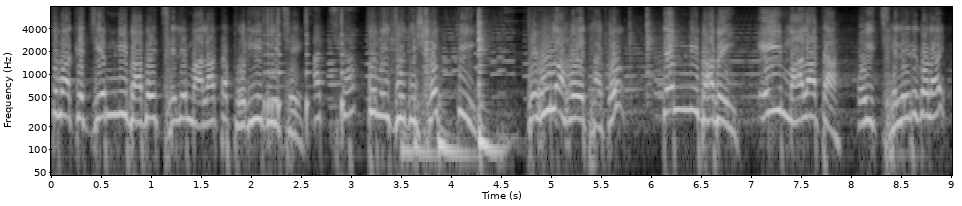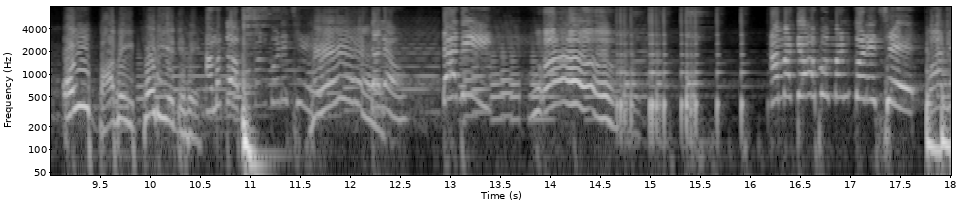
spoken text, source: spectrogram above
তোমাকে যেমনি ভাবে ছেলে মালাটা পরিয়ে দিয়েছে আচ্ছা। তুমি যদি সত্যি বেহুলা হয়ে থাকো তেমনি ভাবেই এই মালাটা ওই ছেলের গলায় ওই ভাবেই পরিয়ে দেবে। আমাকে অপমান করেছে? হ্যাঁ। দাঁড়াও। দাদি! আমাকে অপমান করেছে। মানে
